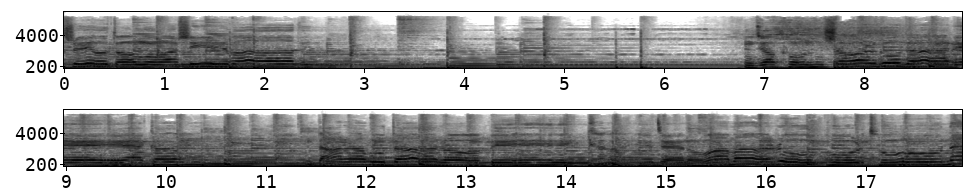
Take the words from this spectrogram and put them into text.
শ্রেয়তম আশীর্বাদ। যখন স্বর্গদারে একাম দাঁড়াবো তার অপেক্ষায় যেন আমার অভ্যর্থনা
